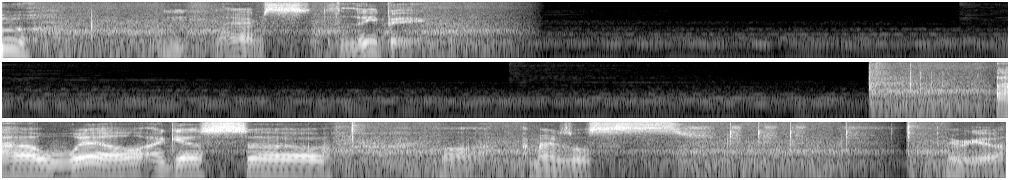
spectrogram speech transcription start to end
I am sleepy. Uh, well, I guess, uh, well, I might as well. There we go.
